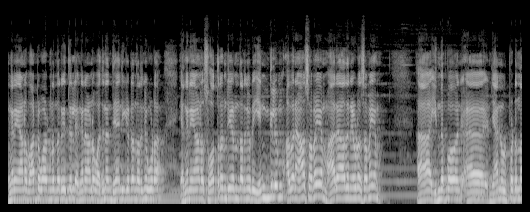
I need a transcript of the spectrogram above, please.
എങ്ങനെയാണ് പാട്ട് പാടേണ്ടതെന്ന് അറിയത്തില്ല എങ്ങനെയാണ് വചനം ധ്യാനിക്കേണ്ടതെന്ന് അറിഞ്ഞുകൂടാ എങ്ങനെയാണ് സ്വോത്രം ചെയ്യണമെന്ന് അറിഞ്ഞുകൂടാ എങ്കിലും അവൻ ആ സമയം ആരാധനയുടെ സമയം ഇന്നിപ്പോൾ ഞാൻ ഉൾപ്പെടുന്ന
